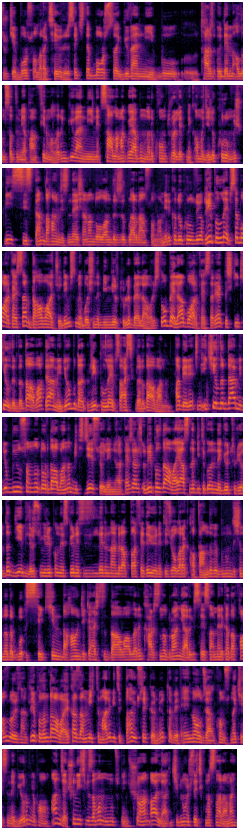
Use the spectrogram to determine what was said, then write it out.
Türkçe borsa olarak çevirirsek işte borsa güvenliği bu ıı, tarz ödeme alım satım yapan firmaların güvenliğini sağlamak veya bunları kontrol etmek amacıyla kurulmuş bir sistem. Daha öncesinde yaşanan dolandırıcılıklardan sonra Amerika'da kuruluyor. Ripple Labs'e bu arkadaşlar dava açıyor. Demiştim ya başında bin bir türlü bela var. İşte o bela bu arkadaşlar. Yaklaşık 2 yıldır da dava devam ediyor. Bu da Ripple Labs'e açtıkları davanın haberi. Şimdi 2 yıldır devam ediyor. Bu yıl sonuna doğru davanın biteceği söyleniyor arkadaşlar. Ripple davayı aslında bir tık önde götürüyor da diyebiliriz. Çünkü Ripple'ın eski yöneticilerinden biri hatta FED'e yönetici olarak atandı ve bunun dışında da bu SEC'in daha önceki açtığı davaların karşısında duran yargı sayısı Amerika'da fazla. O yüzden Ripple'ın davayı kazanma ihtimali bir tık daha yüksek görünüyor. Tabii e, ne olacağı konusunda kesin de bir yorum yapamam. Ancak şunu hiçbir zaman unutmayın. Şu an hala 2013'te çıkmasına rağmen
